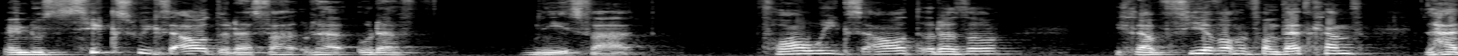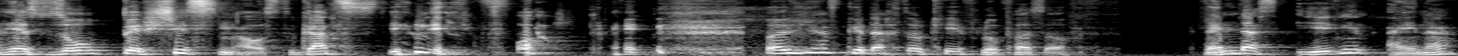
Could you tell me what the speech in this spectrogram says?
Wenn du six weeks out oder es war, oder, oder, nee, es war four weeks out oder so, ich glaube vier Wochen vom Wettkampf, sah der so beschissen aus. Du kannst es dir nicht vorstellen. Und ich habe gedacht, okay, Flo, pass auf. Wenn das irgendeiner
